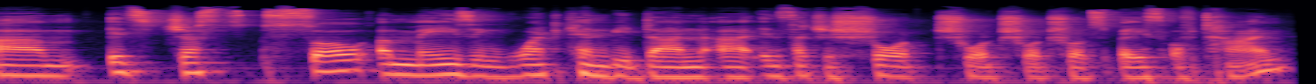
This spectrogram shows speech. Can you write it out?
um, it's just so amazing what can be done uh, in such a short, short, short, short space of time.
